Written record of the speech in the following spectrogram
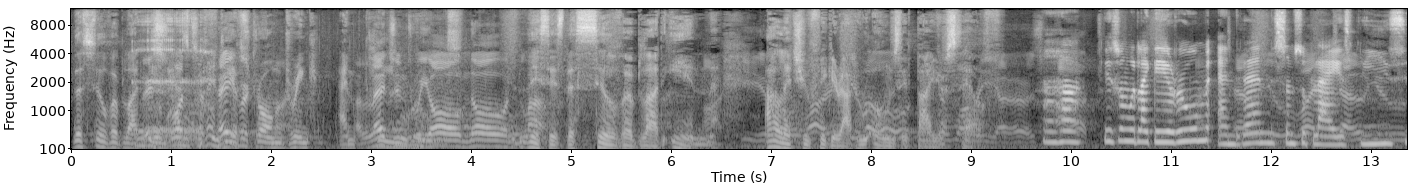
The Silver Blood This Inn has plenty of strong drink and A clean legend we rooms. all know and love. This is the Silver Blood Inn. I'll let you figure out who owns it by yourself. Uh huh. This one would like a room and then some supplies, please.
